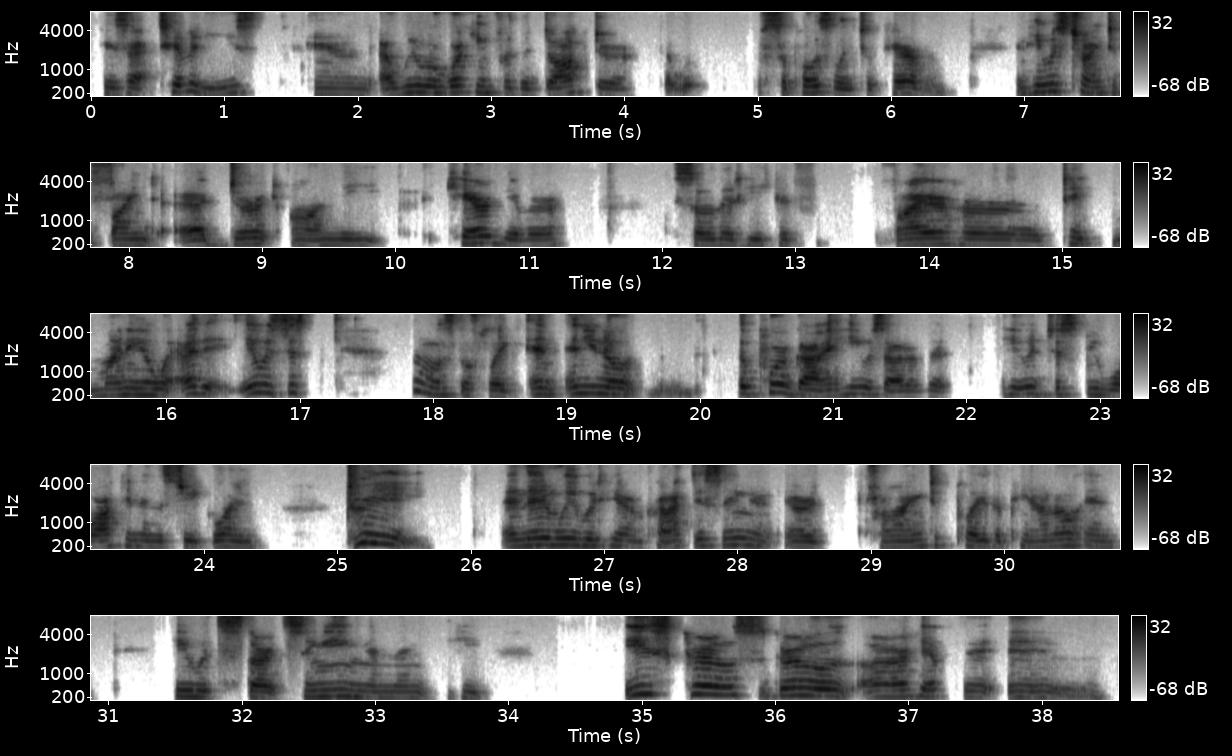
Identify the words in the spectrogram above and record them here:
his activities. And uh, we were working for the doctor that w- supposedly took care of him. And he was trying to find uh, dirt on the caregiver so that he could fire her or take money away. It was just I was just like, and and you know, the poor guy, he was out of it. He would just be walking in the street going, tree. And then we would hear him practicing or, trying to play the piano, and he would start singing, and then he East Coast girls are hip, and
